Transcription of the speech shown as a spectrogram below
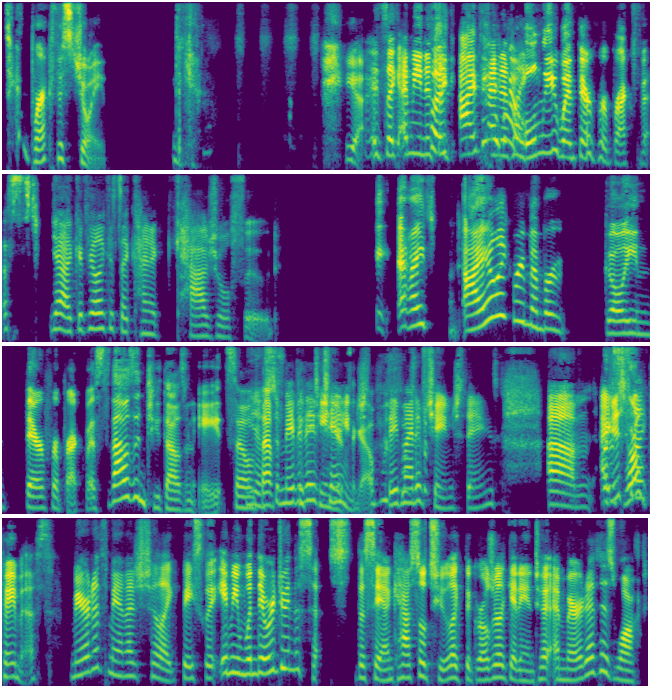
it's like a breakfast joint. Yeah. It's like, I mean, it's like, like, I think I like- only went there for breakfast. yeah, like I feel like it's like kind of casual food. I I like remember going there for breakfast. That was in 2008. So yeah, that's so maybe they've changed. they might have changed things. Um, I But it's just feel world like famous. Meredith managed to like basically. I mean, when they were doing the the sandcastle too, like the girls were like getting into it, and Meredith has walked.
